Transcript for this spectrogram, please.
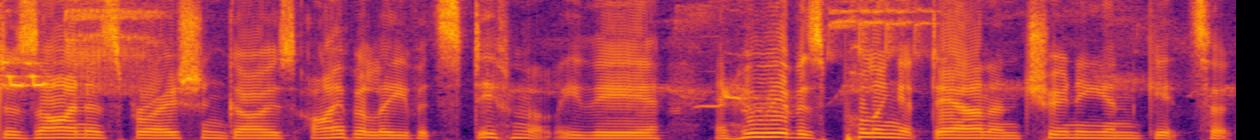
design inspiration goes, I believe it's definitely there, and whoever's pulling it down and tuning in gets it.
